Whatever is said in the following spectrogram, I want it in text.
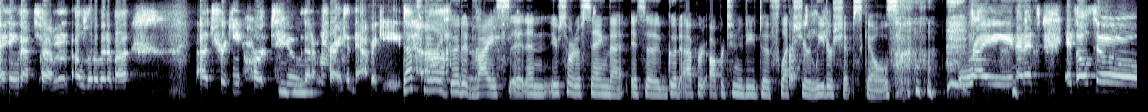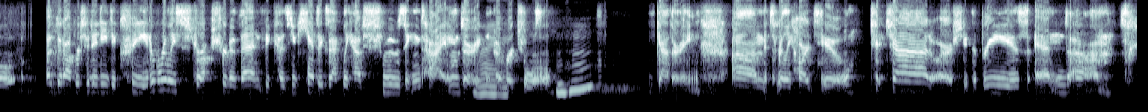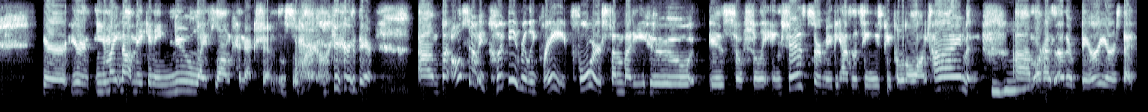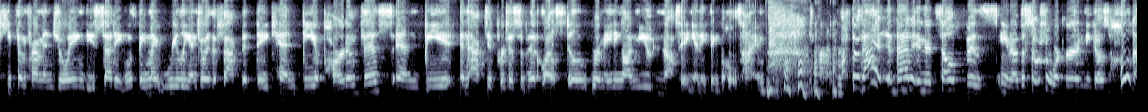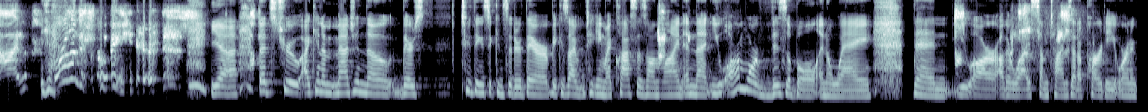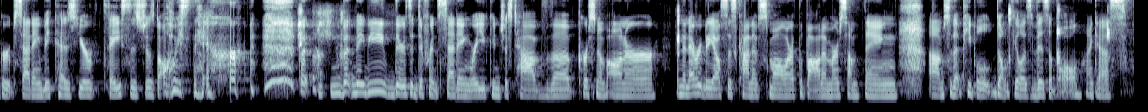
I think that's um, a little bit of a, a tricky part too mm-hmm. that I'm trying to navigate. That's really um, good advice, and you're sort of saying that it's a good opportunity to flex your leadership skills. right, and it's it's also a good opportunity to create a really structured event because you can't exactly have schmoozing time during right. a virtual mm-hmm. Gathering. Um, it's really hard to chit chat or shoot the breeze, and um, you're, you're you might not make any new lifelong connections while you're there. Um, but also, it could be really great for somebody who is socially anxious or maybe hasn't seen these people in a long time, and mm-hmm. um, or has other barriers that keep them from enjoying these settings. They might really enjoy the fact that they can be a part of this and be an active participant while still remaining on mute and not saying anything the whole time. um, so that that in itself is, you know, the social worker and he goes, "Hold on." On. Yeah. We're on to something here. yeah, that's true. I can imagine though. There's two things to consider there because I'm taking my classes online and that you are more visible in a way than you are otherwise sometimes at a party or in a group setting because your face is just always there. but but maybe there's a different setting where you can just have the person of honor and then everybody else is kind of smaller at the bottom or something um, so that people don't feel as visible, I guess.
